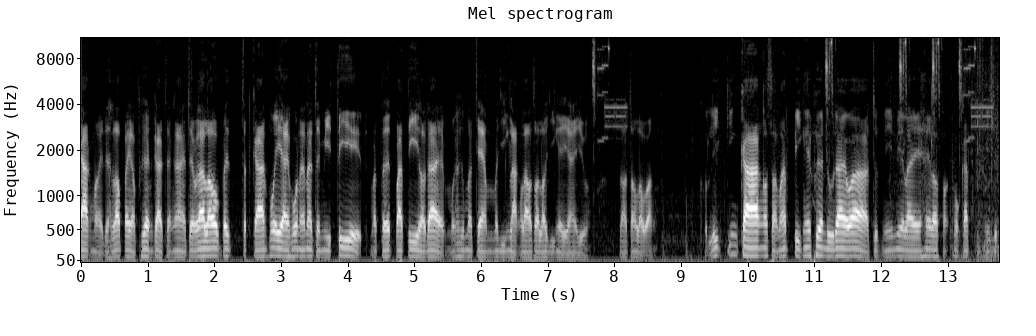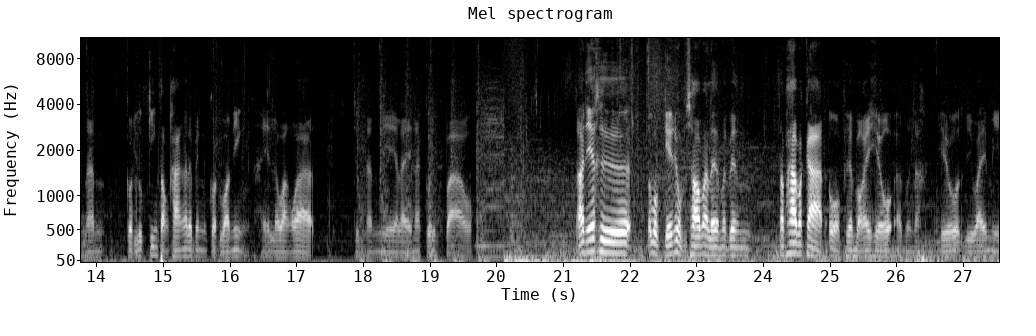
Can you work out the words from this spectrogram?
ยากหน่อยแต่ถ้าเราไปกับเพื่อนก็อาจจะง่าย แต่เวลาเราไปจัดการพวก AI พวกนั้นอาจจะมีตี้มาเติร์ดปาร์ตี้เราได้มันก็คือมาแจมมายิงหลังเราตอนเรายิง AI อยู่ เราต้องระวัง กดลิกกิ้งกลางเราสามารถปิงให้เพื่อนดูได้ว่าจุดนี้มีอะไรให้เราโฟกัสจุดนี้จุดนั้น กดลูกกิ้งสองครั้งก็จะเป็นกด warning ให้ระวังว่าจุดนั้นมีอะไรน่ากลัวหรือเปล่าแล้วอันนี้คือระบบเกมที่ผมชอบมากเลย มันเป็นสภาพอากาศ โอ้เพื่อนบอกให้เฮลอะมึงนะเฮลรีไวมี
